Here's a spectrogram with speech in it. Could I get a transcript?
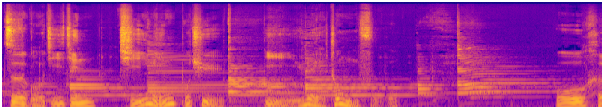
自古及今，其名不去，以阅众甫。吾何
